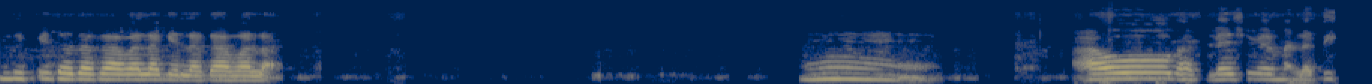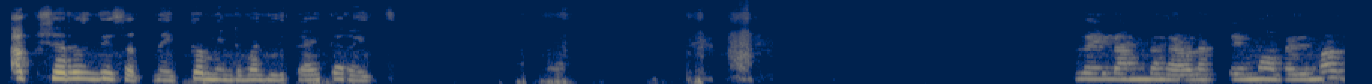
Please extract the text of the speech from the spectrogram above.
लिपी दादा गावाला गेला गावाला. हम्म. अहो घातल्याशिवाय मला ती अक्षरच दिसत नाही कमेंट मधली काय करायचं? लय लांब धरावं लागतंय मोबाईल मग.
